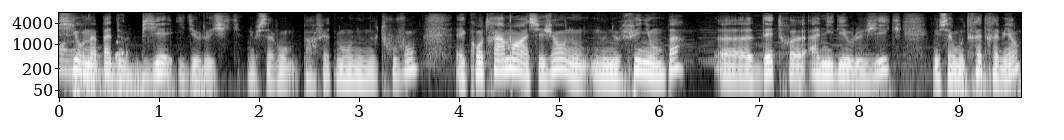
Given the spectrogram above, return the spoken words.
Ici, on n'a pas de biais idéologique. Nous savons parfaitement où nous nous trouvons. Et contrairement à ces gens, nous, nous ne feignons pas euh, d'être anidéologiques. Nous savons très très bien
